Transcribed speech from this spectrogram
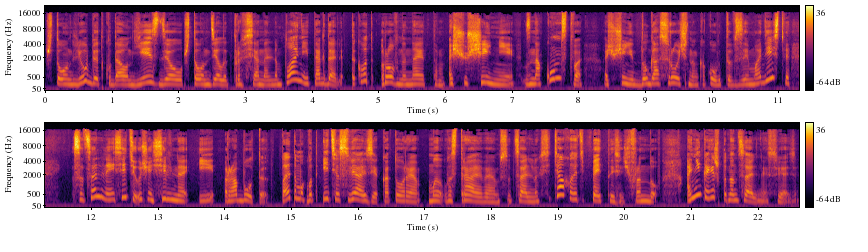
что он любит, куда он ездил, что он делает в профессиональном плане и так далее. Так вот, ровно на этом ощущении знакомства, ощущении долгосрочного какого-то взаимодействия социальные сети очень сильно и работают. Поэтому вот эти связи, которые мы выстраиваем в социальных сетях, вот эти 5000 френдов, они, конечно, потенциальные связи.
